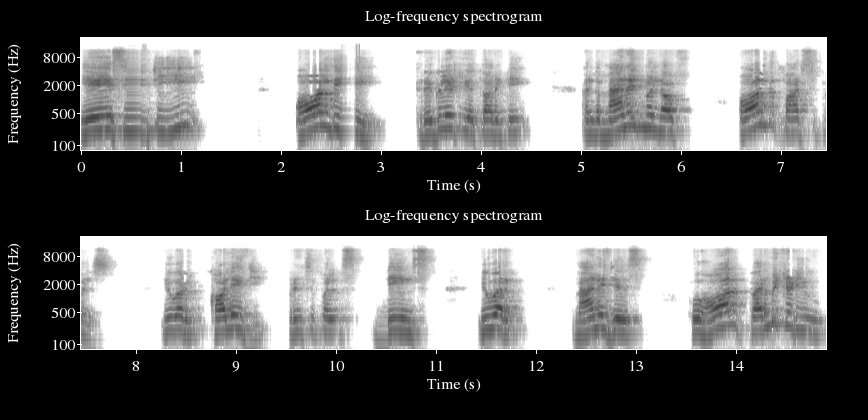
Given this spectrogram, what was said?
AICTE, all the regulatory authority and the management of all the participants, your college principals, deans, your managers who all permitted you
